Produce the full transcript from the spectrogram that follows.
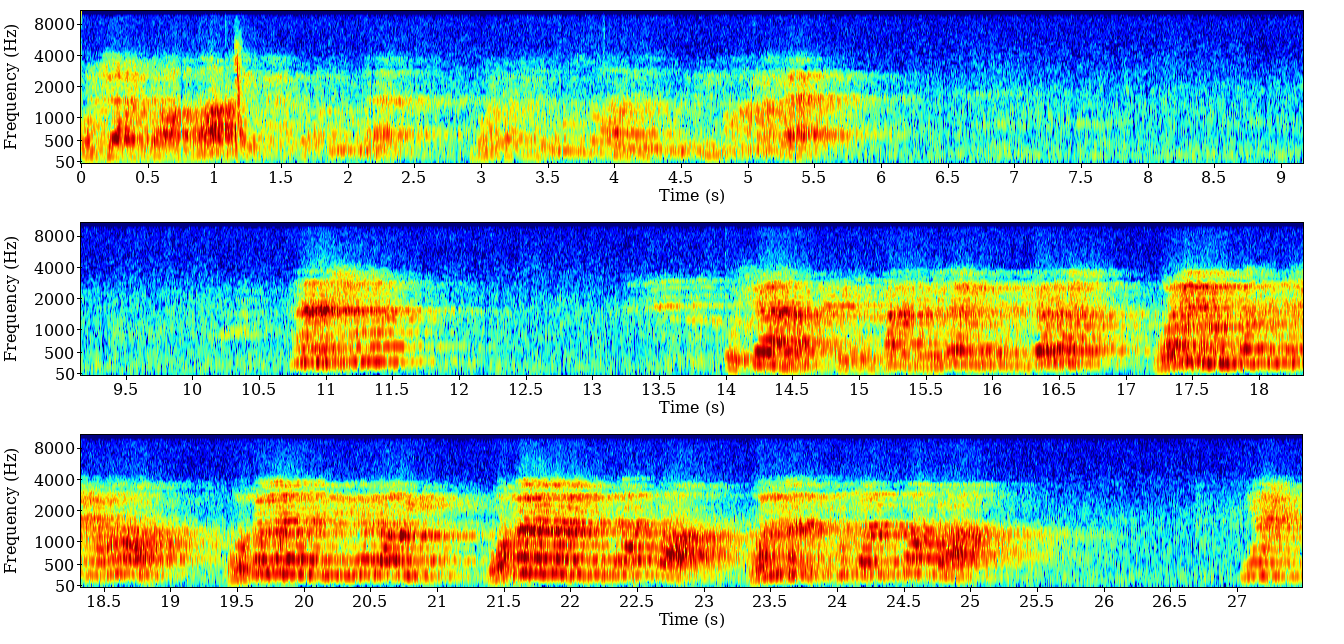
وجرارات يتحركون مرة أخرى لدخول في معركة هذا أسامة بن محمد بن الله بن الجبل ولده من الحرام وبلغ مسجد النبوي وبلغ مسجد الأقصى والخطة الصخرة يحمل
